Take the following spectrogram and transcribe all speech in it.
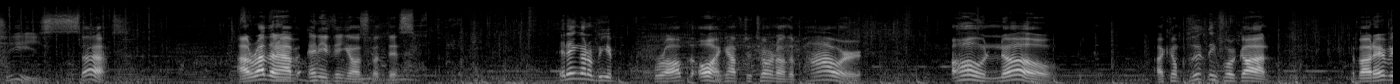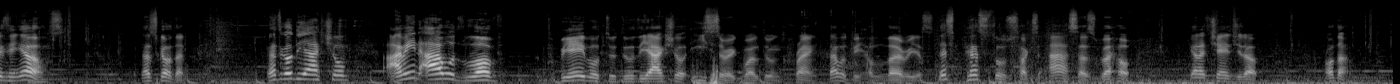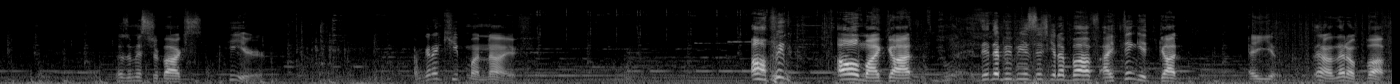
Jesus. I'd rather have anything else but this. It ain't gonna be a problem. Oh, I have to turn on the power. Oh no. I completely forgot about everything else. Let's go then. Let's go the actual. I mean, I would love to be able to do the actual Easter egg while doing crank. That would be hilarious. This pistol sucks ass as well. Gotta change it up. Hold on. There's a mystery box here. Gonna keep my knife. Oh, peep! Oh my god. Did the PPSH get a buff? I think it got a you know, little buff.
